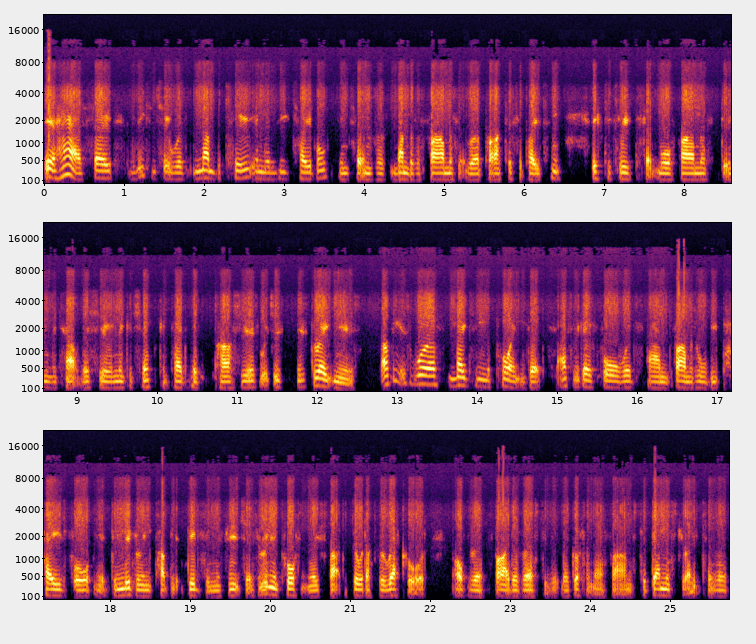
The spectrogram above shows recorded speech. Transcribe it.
It has. So Lincolnshire was number two in the league table in terms of numbers of farmers that were participating. 53% more farmers doing the count this year in Lincolnshire compared with past years, which is, is great news. I think it's worth making the point that as we go forward and farmers will be paid for you know, delivering public goods in the future, it's really important they start to build up a record of the biodiversity that they've got on their farms to demonstrate to the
